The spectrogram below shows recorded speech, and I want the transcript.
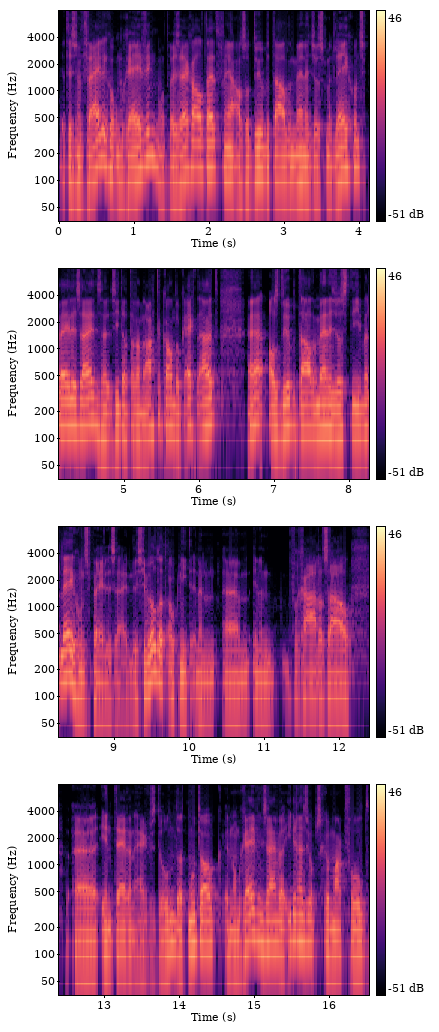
Het is een veilige omgeving, want wij zeggen altijd van ja, als er duurbetaalde managers met Lego spelen zijn, ziet dat er aan de achterkant ook echt uit hè, als duurbetaalde managers die met Lego spelen zijn. Dus je wil dat ook niet in een, um, in een vergaderzaal uh, intern ergens doen. Dat moet ook een omgeving zijn waar iedereen zich op zijn gemak voelt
